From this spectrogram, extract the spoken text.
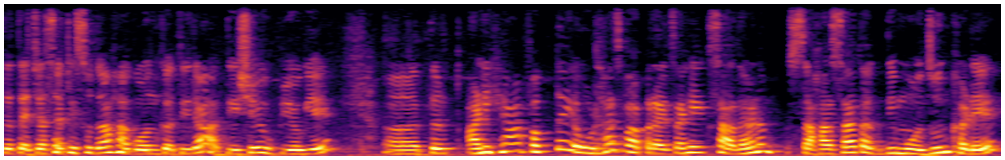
तर त्याच्यासाठी सुद्धा हा गोंदकतिरा अतिशय उपयोगी आहे. तर आणि ह्या फक्त एवढाच वापरायचा. हे एक साधारण सहा सात अगदी मोजून खडे आहेत.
